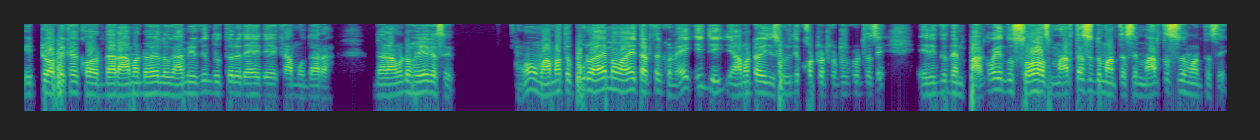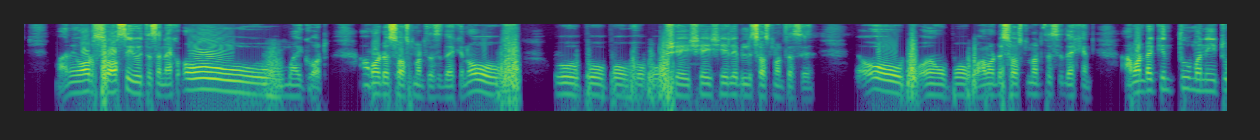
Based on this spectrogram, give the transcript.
একটু অপেক্ষা কর। দাঁড়া আমারটা হয়ে হোক। আমিও কিন্তু তোরে দেখাই দেখাই খামো দাঁড়া। দাঁড়া আমারটা হয়ে গেছে। ও মামা তো পুরো হয় মামা এই তাড়াতাড়ি করেন। এই, যে আমারটা এই যে শরীরে খটখট, খটখট করতেছে। এদিক দেন পাগলা কিন্তু সস মারতেছে তো মারতেছে, মারতেছে তো মারতেছে। মানে ওর সসই হইতেছে না এখন। ও মাই গড! আমারটা সস মারতেছে দেখেন। ওফ! ওফ, ওফ, ওফ, ওফ, ওফ সেই, সেই, সেই লেভেলের সস মারতেছে। ওফ, ওফ আমারটা সস মারতেছে দেখেন। আমারটা কিন্তু মানে একটু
